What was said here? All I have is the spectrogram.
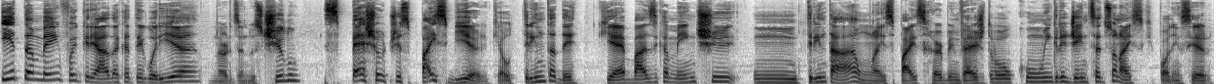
E também foi criada a categoria, melhor dizendo, estilo, Specialty Spice Beer, que é o 30D, que é basicamente um 30A, uma Spice Herb and Vegetable com ingredientes adicionais, que podem ser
